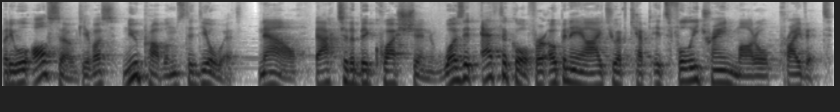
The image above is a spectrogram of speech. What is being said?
but it will also give us new problems to deal with. Now, back to the big question. Was it ethical for OpenAI to have kept its fully trained model private?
